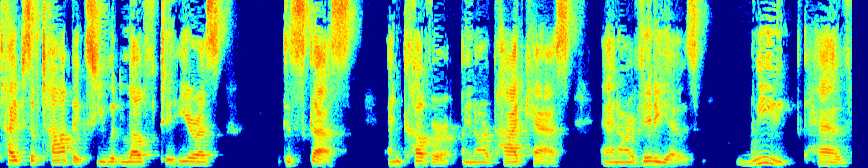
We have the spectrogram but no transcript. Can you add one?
types of topics you would love to hear us discuss and cover in our podcasts and our videos. We have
